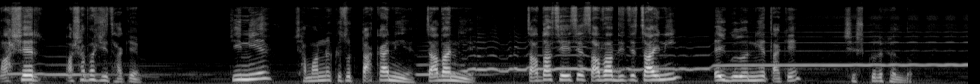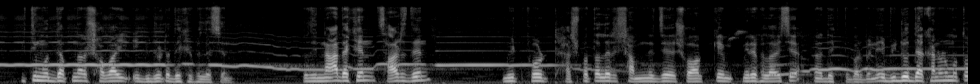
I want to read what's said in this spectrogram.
পাশের পাশাপাশি থাকে। কি নিয়ে? সামান্য কিছু টাকা নিয়ে, চাঁদা নিয়ে। চাঁদা চেয়েছে চাঁদা দিতে চায়নি, এইগুলো নিয়ে তাকে শেষ করে ফেলল। ইতিমধ্যে আপনারা সবাই এই ভিডিওটা দেখে ফেলেছেন। যদি না দেখেন সার্চ দেন, মিটফোর্ড হাসপাতালের সামনে যে সোহাগকে মেরে ফেলা হয়েছে, আপনারা দেখতে পারবেন। এই ভিডিও দেখানোর মতো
